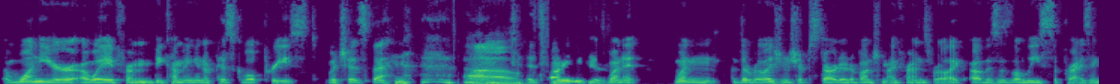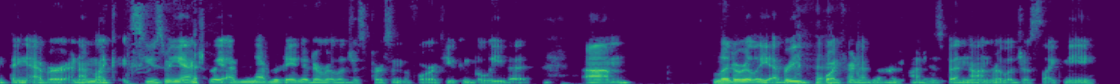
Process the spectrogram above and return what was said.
one year away from becoming an Episcopal priest, which has been. Wow. um, it's funny because when it when the relationship started, a bunch of my friends were like, "Oh, this is the least surprising thing ever," and I'm like, "Excuse me, actually, I've never dated a religious person before, if you can believe it." Um, literally, every boyfriend I've ever had has been non-religious like me.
